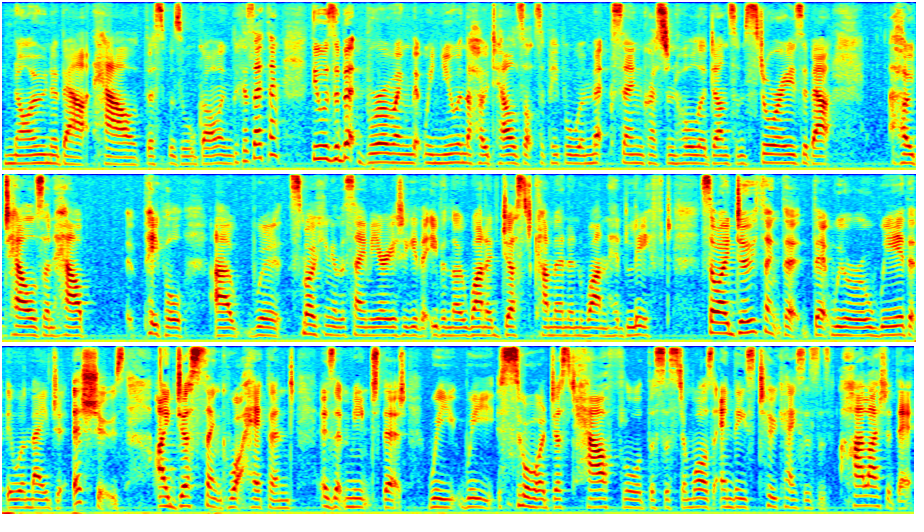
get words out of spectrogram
known about how this was all going because I think there was a bit brewing that we knew in the hotels. Lots of people were mixing. Kristin Hall had done some stories about hotels and how people uh, were smoking in the same area together, even though one had just come in and one had left. So I do think that that we were aware that there were major issues. I just think what happened is it meant that we we saw just how flawed the system was, and these two cases highlighted that.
